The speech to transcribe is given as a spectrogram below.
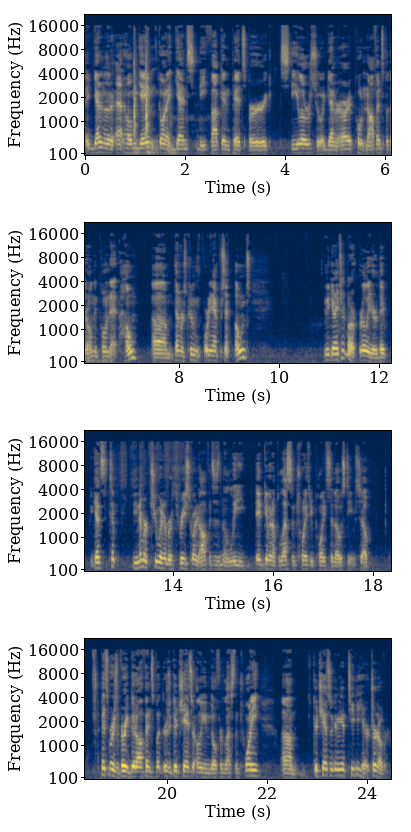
Again, another at home game going against the fucking Pittsburgh Steelers, who again are a potent offense, but they're only potent at home. Um, Denver's currently 49% owned. And again, I talked about earlier, they against the, the number two and number three scoring offenses in the league, they've given up less than 23 points to those teams. So Pittsburgh's a very good offense, but there's a good chance they're only going to go for less than 20. Um, good chance they're going to get a TD here, turnover.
